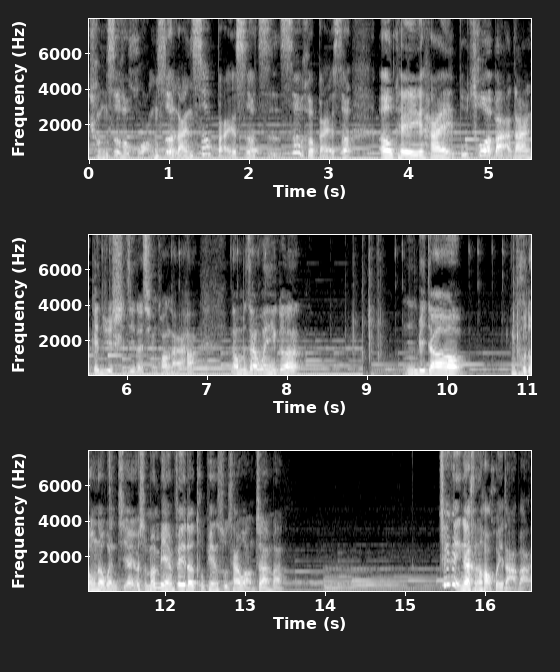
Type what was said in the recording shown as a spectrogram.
橙色和黄色，蓝色、白色，紫色和白色，OK，还不错吧？当然，根据实际的情况来哈。那我们再问一个，嗯，比较普通的问题啊，有什么免费的图片素材网站吗？这个应该很好回答吧？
